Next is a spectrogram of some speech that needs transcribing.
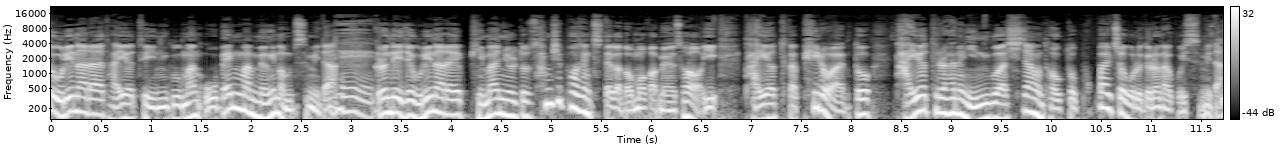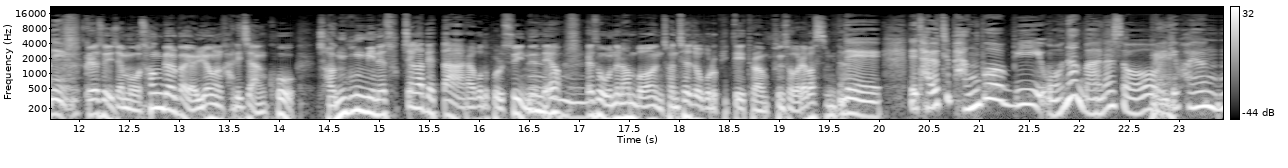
또 우리나라 다이어트 인구만 500만 명이 넘습니다. 네. 그런데 이제 우리나라의 비만율도 30%대가 넘어가면서 이 다이어트가 필요한 또 다이어트를 하는 인구와 시장은 더욱더 폭발적으로 늘어나고 있습니다. 네. 그래서 이제 뭐 성별과 연령을 가리지 않고 전 국민의 숙제가 됐다라고도 볼 수 있는데요. 음. 그래서 오늘 한번 전체적으로 빅데이터로 한번 분석을 해봤습니다. 네. 네. 근데 다이어트 방법이 워낙 많아서 네. 이게 과연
